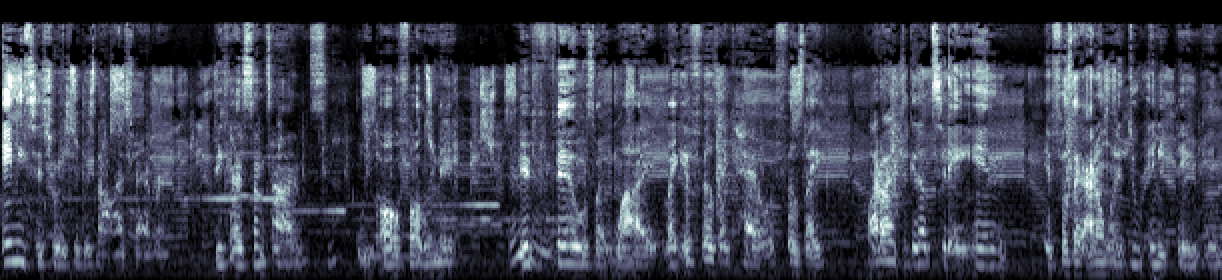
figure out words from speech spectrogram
Any situation does not last forever because sometimes we all fall in it. It feels like why, like it feels like hell. It feels like why do I have to get up today? And It feels like I don't want to do anything, and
